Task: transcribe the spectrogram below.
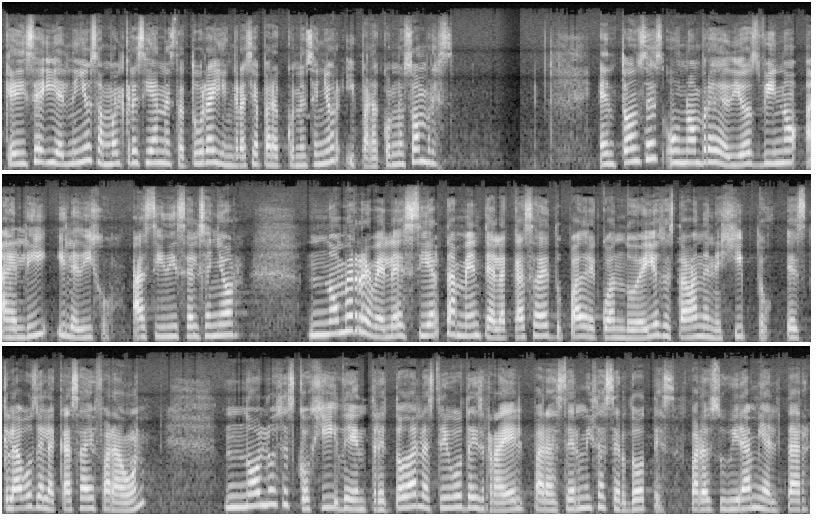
que dice, y el niño Samuel crecía en estatura y en gracia para con el Señor y para con los hombres. Entonces un hombre de Dios vino a Elí y le dijo, así dice el Señor, no me revelé ciertamente a la casa de tu padre cuando ellos estaban en Egipto, esclavos de la casa de Faraón. No los escogí de entre todas las tribus de Israel para ser mis sacerdotes, para subir a mi altar,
